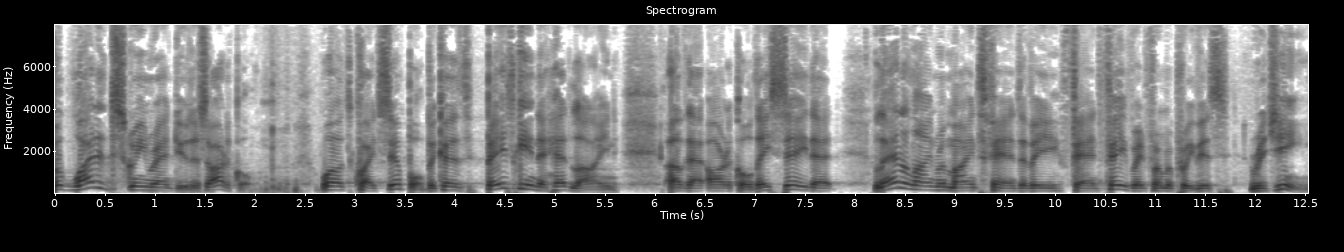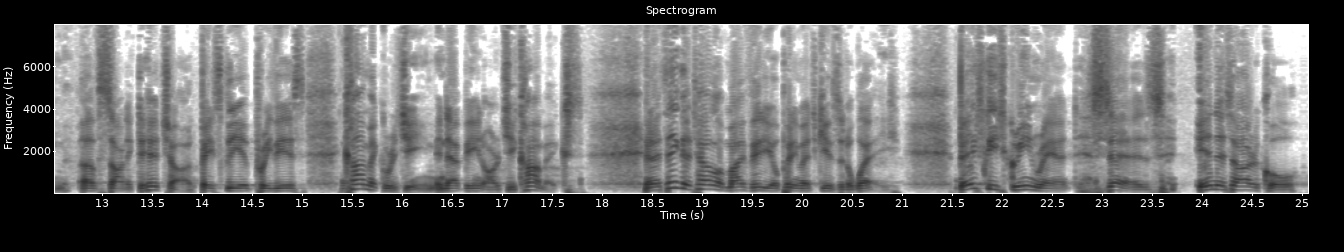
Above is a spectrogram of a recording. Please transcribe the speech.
But why did Screen Rant do this article? Well, it's quite simple because basically in the headline of that article, they say that Lanolin reminds fans of a fan favorite from a previous regime of Sonic the Hedgehog, basically a previous comic regime, and that being Archie Comics. And I think the title of my video pretty much gives it away. Basically, Screen Rant says in this article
